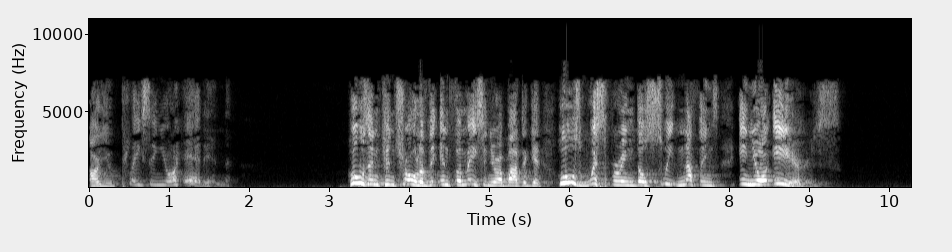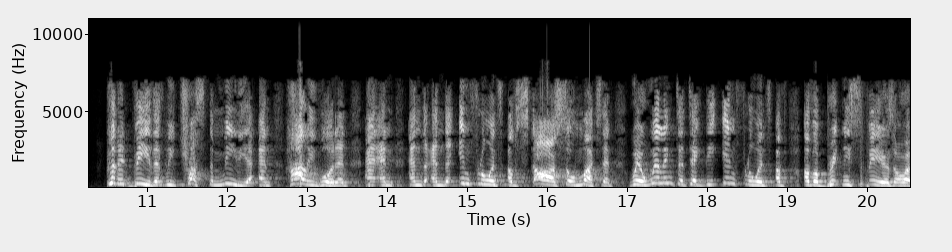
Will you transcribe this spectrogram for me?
are you placing your head in? Who's in control of the information you're about to get? Who's whispering those sweet nothings in your ears? Could it be that we trust the media and Hollywood and, and, and, the, and the influence of stars so much that we're willing to take the influence of, of a Britney Spears or a,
